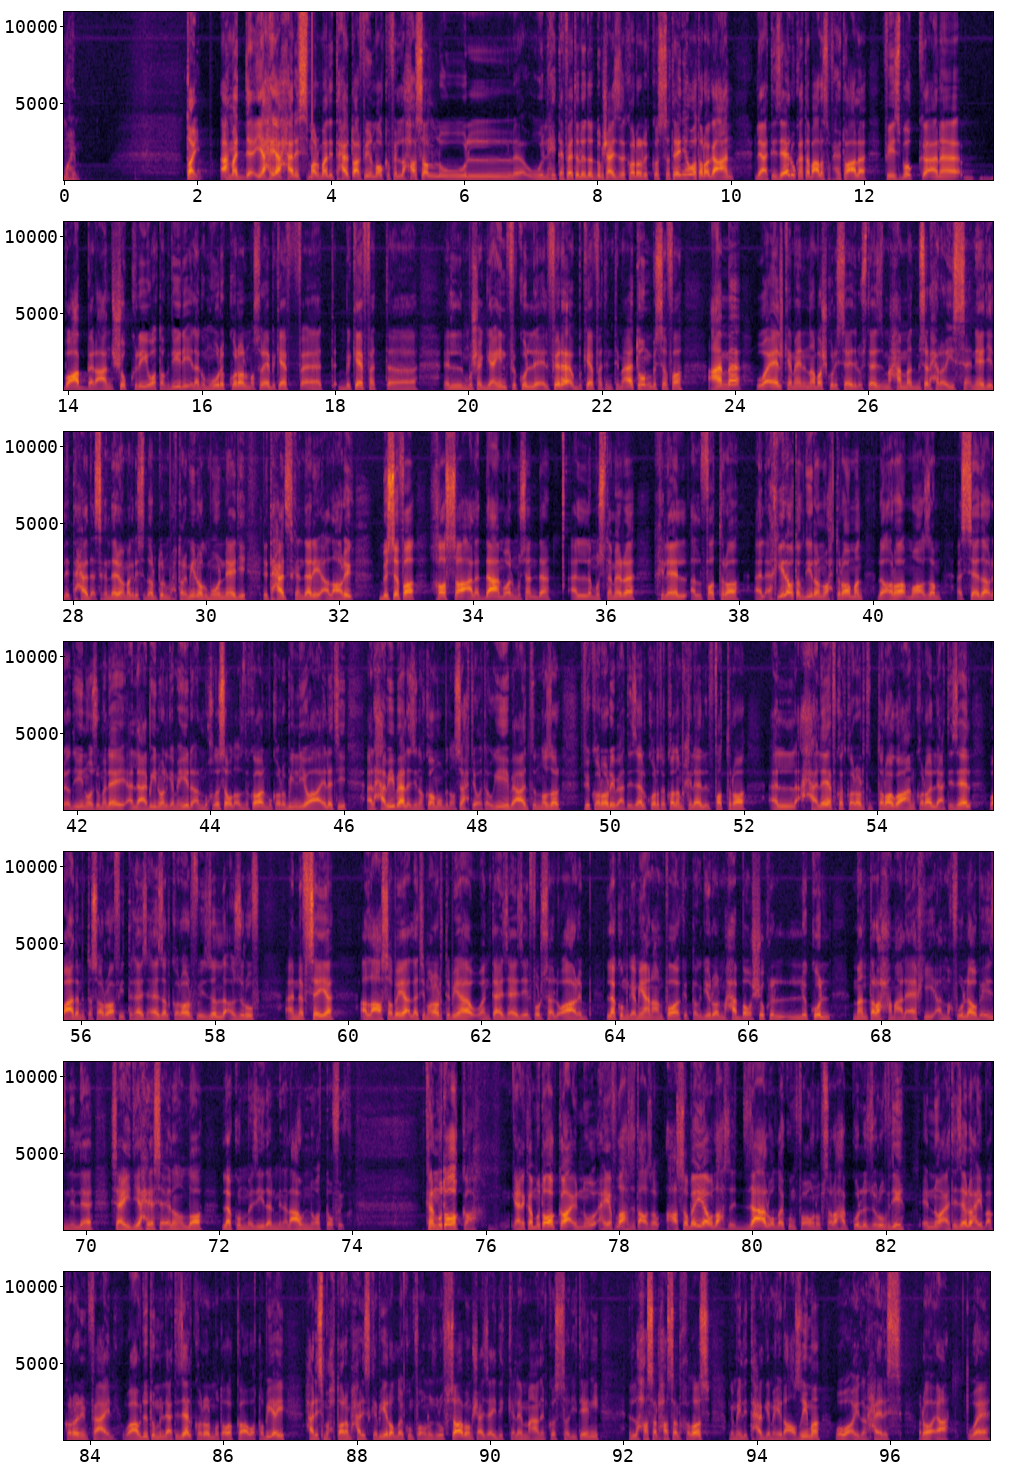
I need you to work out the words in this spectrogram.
مهم. طيب أحمد يحيى حارس مرمى الاتحاد أنتوا عارفين الموقف اللي حصل وال... والهتافات اللي ضده مش عايز أكرر القصة تاني. هو تراجع عن الاعتزال وكتب على صفحته على فيسبوك. أنا بعبر عن شكري وتقديري إلى جمهور الكرة المصرية بكافه بكافة المشجعين في كل الفرق بكافة انتماءاتهم بصفة عامة وقال كمان إن أنا بشكر السيد الأستاذ محمد مسلح رئيس نادي الاتحاد السكندري ومجلس ادارته المحترمين وجمهور نادي الاتحاد السكندري العريق بصفة خاصة على الدعم والمساندة المستمرة خلال الفترة الأخيرة وتقديرا واحتراما لآراء معظم السادة الرياضيين وزملائي اللاعبين والجماهير المخلصة والأصدقاء المقربين لي وعائلتي الحبيبة الذين قاموا بنصيحتي وتوجيهي بإعادة النظر في قراري باعتزال كرة القدم خلال الفترة الحالية فقد قررت التراجع عن قرار الاعتزال وعدم التسرع في اتخاذ هذا القرار في ظل الظروف النفسية العصبية التي مررت بها. وانتهز هذه الفرصة لأعرب لكم جميعا عن فائق التقدير والمحبة والشكر لكل من ترحم على أخي المغفور له بإذن الله. سعيد يحيى سائلا الله لكم مزيدا من العون والتوفيق. كان متوقع يعني كان متوقع إنه هي في لحظة عصبية ولحظة زعل والله يكون في عونه بصراحة بكل الظروف دي. إنه اعتزاله هيبقى قرار انفعالي. وعودته من الاعتزال قرار متوقع وطبيعي. حارس محترم حارس كبير الله يكون في عونه ظروف صعبة. ومش عايز أعيد الكلام عن القصة دي تاني. اللي حصل حصل خلاص. جماهير الاتحاد جماهير عظيمة. وهو أيضا حارس رائع و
